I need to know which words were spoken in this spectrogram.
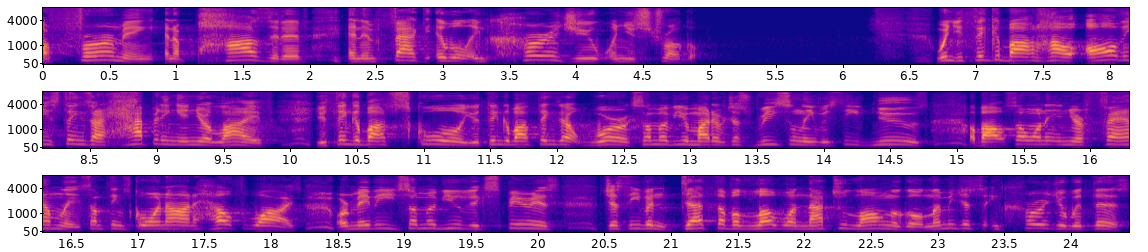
affirming and a positive, and in fact, it will encourage you when you struggle. When you think about how all these things are happening in your life, you think about school, you think about things at work. Some of you might have just recently received news about someone in your family, something's going on health wise, or maybe some of you have experienced just even death of a loved one not too long ago. Let me just encourage you with this.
